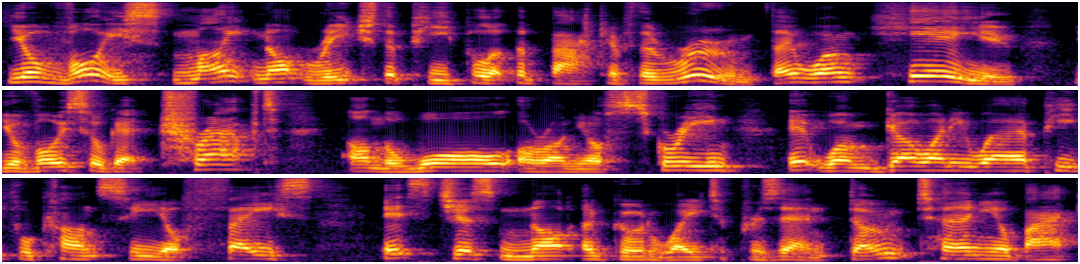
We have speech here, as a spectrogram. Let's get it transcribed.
your voice might not reach the people at the back of the room. They won't hear you. Your voice will get trapped on the wall or on your screen. It won't go anywhere. People can't see your face. It's just not a good way to present. Don't turn your back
